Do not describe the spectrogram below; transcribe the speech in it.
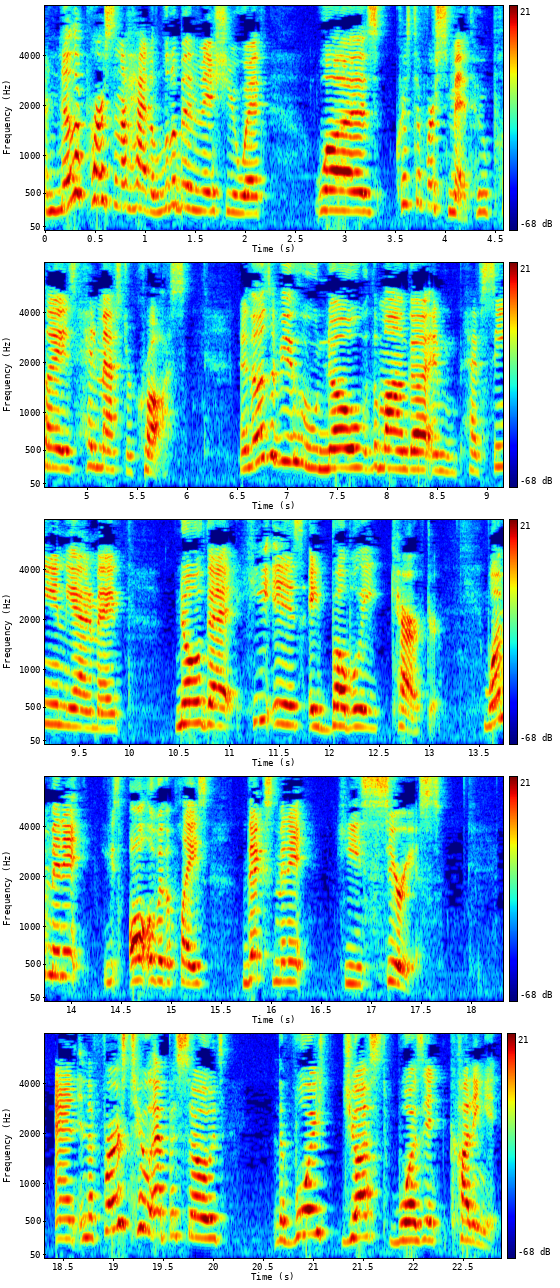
Another person I had a little bit of an issue with was Christopher Smith, who plays Headmaster Cross. Now, those of you who know the manga and have seen the anime know that he is a bubbly character. One minute, he's all over the place. Next minute, he's serious. And in the first two episodes, the voice just wasn't cutting it.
